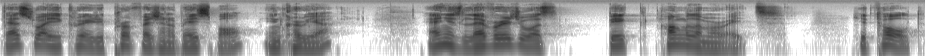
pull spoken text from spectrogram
That's why he created professional baseball in Korea, and his leverage was big conglomerates. He told,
